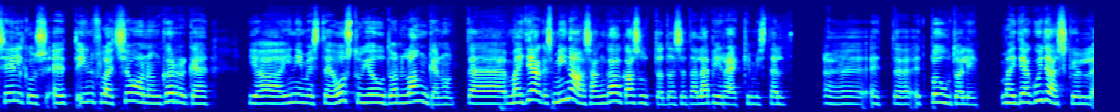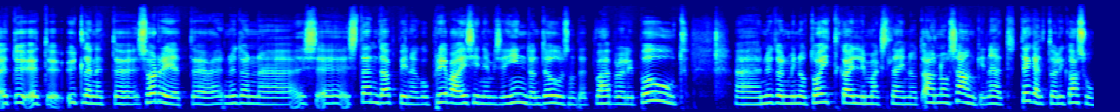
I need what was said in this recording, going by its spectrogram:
selgus, et inflatsioon on kõrge ja inimeste ostujõud on langenud. Äh, ma ei tea, kas mina saan ka kasutada seda läbirääkimistel. Äh, et, et põud oli, ma ei tea, kuidas küll, et, et ütlen, et sorry, et nüüd on stand-up'i nagu priva esinemise hind on tõusnud, et vahepeal oli põud. Äh, nüüd on minu toit kallimaks läinud, ah no saangi, näed, tegelikult oli kasu,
